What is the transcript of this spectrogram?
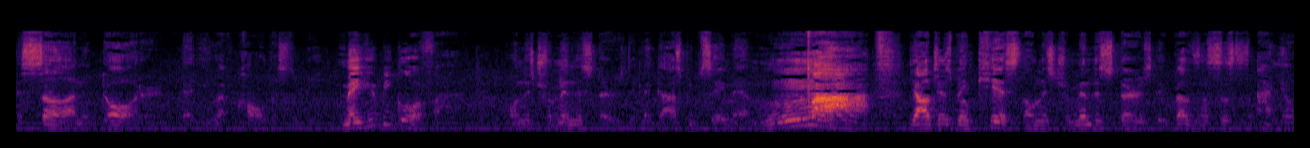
the son and daughter that you have called us to be. May you be glorified on this tremendous Thursday. Let God's people say amen. Mwah! Y'all just been kissed on this tremendous Thursday. Brothers and sisters, I know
